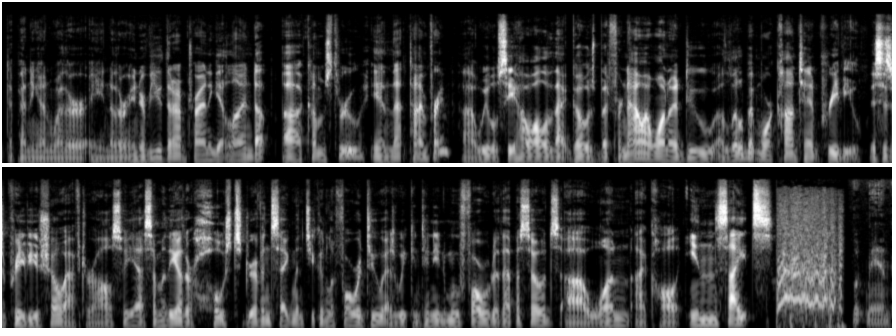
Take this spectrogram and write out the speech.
depending on whether another interview that I'm trying to get lined up uh, comes through in that time frame. Uh, we will see how all of that goes. But for now, I want to do a little bit more content preview. This is a preview show after all, so yeah, some of the other host-driven segments you can look forward to as we continue to move forward with episodes. Uh, one I call Insights. Look, man,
